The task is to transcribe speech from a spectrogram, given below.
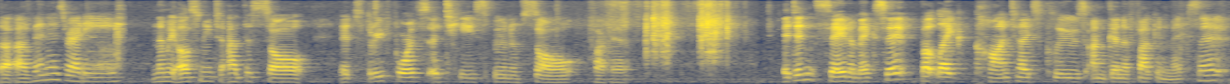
The oven is ready. And then we also need to add the salt. It's three-fourths a teaspoon of salt. Fuck it. It didn't say to mix it, but like context clues, I'm gonna fucking mix it.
